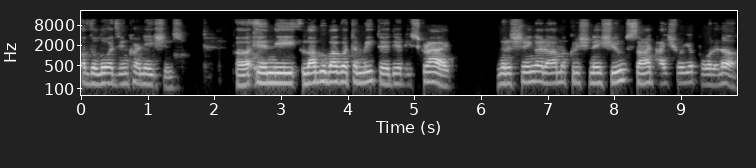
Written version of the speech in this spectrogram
of the Lord's incarnations. Uh, in the Laghu Bhagavatamrita, they're described Narasingha Rama Krishneshu Sad Aishwarya Purana.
